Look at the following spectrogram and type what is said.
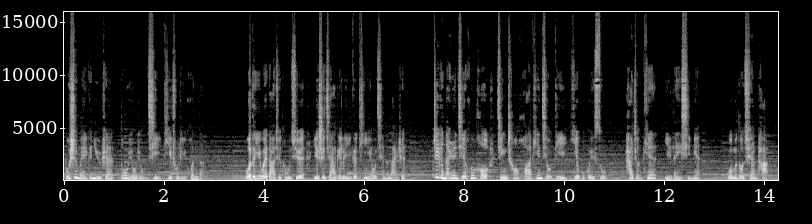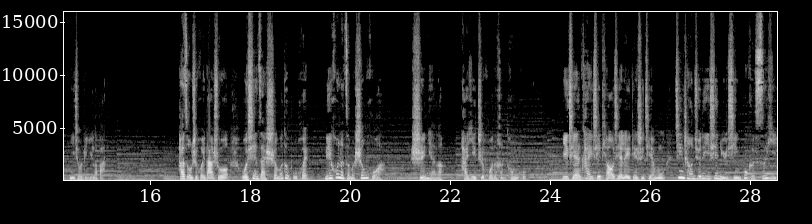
不是每个女人都有勇气提出离婚的。我的一位大学同学也是嫁给了一个挺有钱的男人，这个男人结婚后经常花天酒地，夜不归宿，他整天以泪洗面。我们都劝他，你就离了吧。他总是回答说：“我现在什么都不会，离婚了怎么生活啊？”十年了，她一直活得很痛苦。以前看一些调解类电视节目，经常觉得一些女性不可思议，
